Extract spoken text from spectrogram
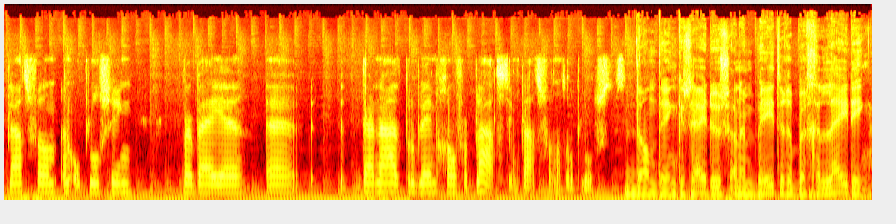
plaats van een oplossing waarbij je uh, daarna het probleem gewoon verplaatst in plaats van het oplost. Dan denken zij dus aan een betere begeleiding.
